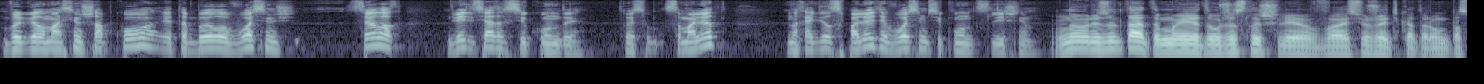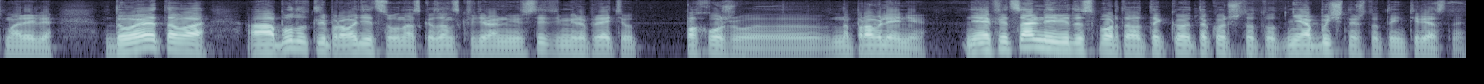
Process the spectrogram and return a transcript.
выиграл Максим Шапко. Это было 8,2 секунды. То есть самолет находился в полете 8 секунд с лишним. Ну, результаты мы это уже слышали в сюжете, который мы посмотрели до этого. А будут ли проводиться у нас в Казанском федеральном университете мероприятия вот похожего э, направления? Неофициальные виды спорта, вот такое, такое что-то вот необычное, что-то интересное.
